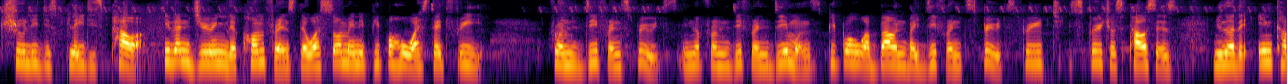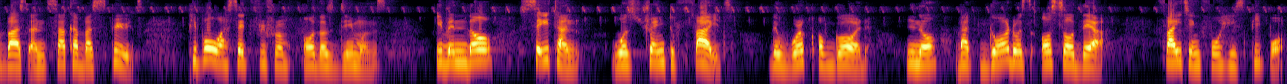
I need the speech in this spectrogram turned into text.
truly displayed his power. Even during the conference, there were so many people who were set free from different spirits, you know, from different demons, people who were bound by different spirits, spirit, spiritual spouses, you know, the incubus and succubus spirits. People were set free from all those demons. Even though Satan was trying to fight the work of God, you know, but God was also there fighting for his people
